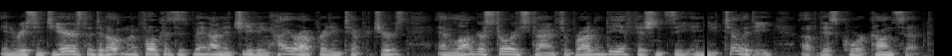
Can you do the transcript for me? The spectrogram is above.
In recent years, the development focus has been on achieving higher operating temperatures and longer storage times to broaden the efficiency and utility of this core concept.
